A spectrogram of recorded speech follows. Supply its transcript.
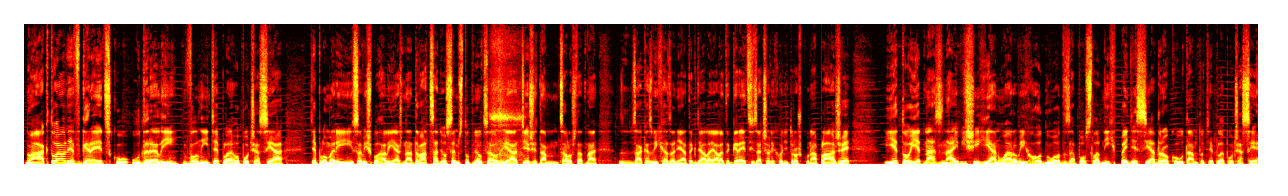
No a aktuálne v Grécku udreli vlny teplého počasia, Teplomery sa vyšplhali až na 28 stupňov Celzia, tiež je tam celoštátna zákaz vychádzania a tak ďalej, ale tak Gréci začali chodiť trošku na pláže. Je to jedna z najvyšších januárových hodnôt za posledných 50 rokov tamto teplé počasie.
